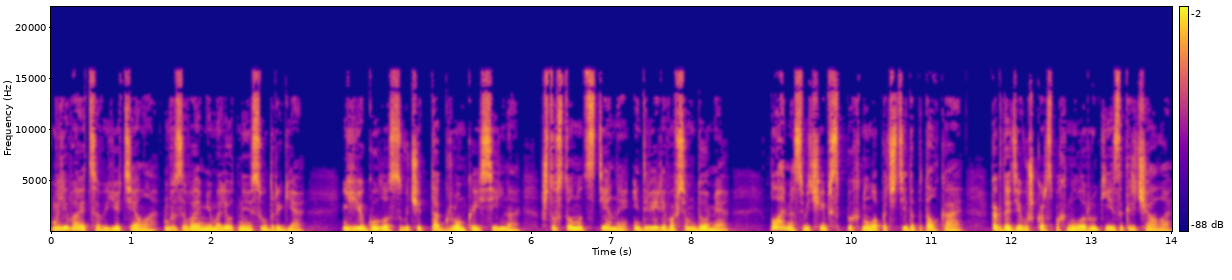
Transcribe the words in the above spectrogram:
вливается в ее тело, вызывая мимолетные судороги. Ее голос звучит так громко и сильно, что стонут стены и двери во всем доме. Пламя свечей вспыхнуло почти до потолка, когда девушка распахнула руки и закричала,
